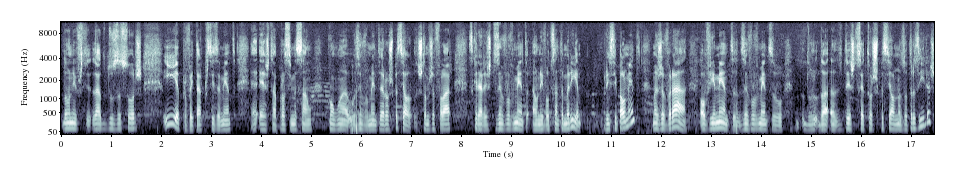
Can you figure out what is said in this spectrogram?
da Universidade dos Açores e aproveitar precisamente eh, esta aproximação com o desenvolvimento aeroespacial. Estamos a falar, se calhar, este desenvolvimento ao nível de Santa Maria, principalmente, mas haverá, obviamente, desenvolvimento do, do, deste setor espacial nas outras ilhas.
